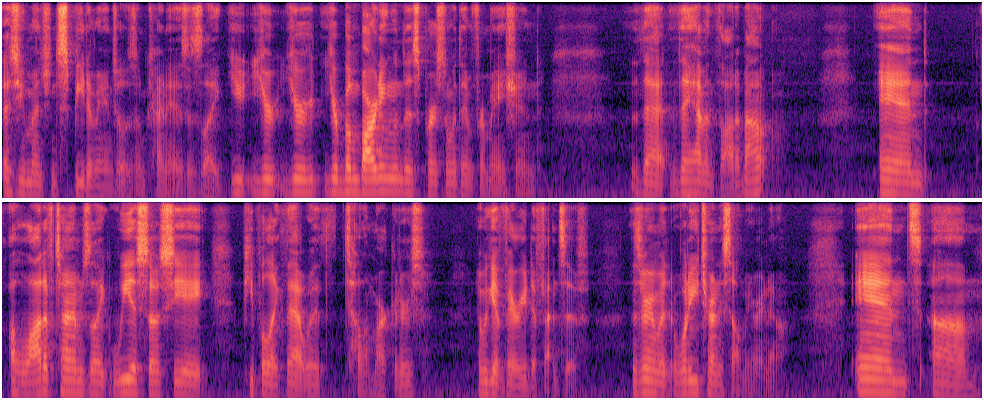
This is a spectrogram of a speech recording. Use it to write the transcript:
as you mentioned speed evangelism kind of is is like you you're you're you're bombarding this person with information that they haven't thought about and a lot of times like we associate people like that with telemarketers and we get very defensive it's very much what are you trying to sell me right now? And um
